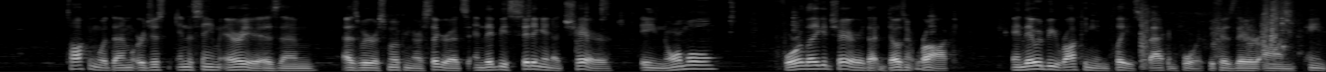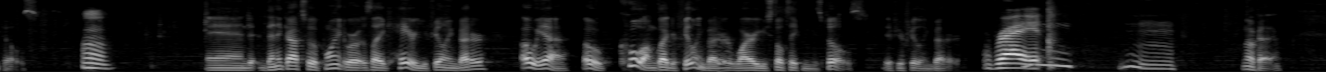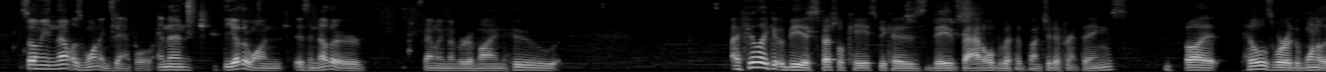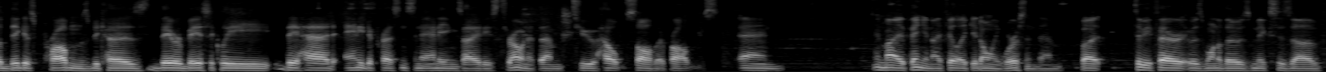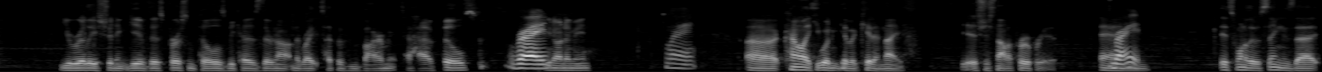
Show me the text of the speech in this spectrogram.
talking with them or just in the same area as them as we were smoking our cigarettes and they'd be sitting in a chair a normal four-legged chair that doesn't rock and they would be rocking in place back and forth because they were on pain pills Mm. And then it got to a point where it was like, hey, are you feeling better? Oh, yeah. Oh, cool. I'm glad you're feeling better. Why are you still taking these pills if you're feeling better? Right. Hmm. Okay. So, I mean, that was one example. And then the other one is another family member of mine who I feel like it would be a special case because they've battled with a bunch of different things. But pills were the, one of the biggest problems because they were basically, they had antidepressants and anti anxieties thrown at them to help solve their problems. And in my opinion, I feel like it only worsened them. But to be fair, it was one of those mixes of you really shouldn't give this person pills because they're not in the right type of environment to have pills. Right. You know what I mean? right. Uh, kind of like you wouldn't give a kid a knife. It's just not appropriate. And Right. It's one of those things that,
